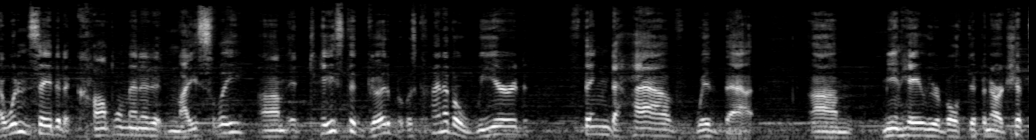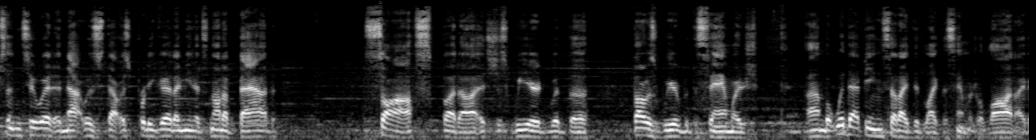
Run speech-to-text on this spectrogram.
I wouldn't say that it complemented it nicely. Um, it tasted good, but was kind of a weird thing to have with that. Um, me and Haley were both dipping our chips into it, and that was that was pretty good. I mean, it's not a bad sauce, but uh, it's just weird with the. Thought it was weird with the sandwich. Um, but with that being said, I did like the sandwich a lot. I,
